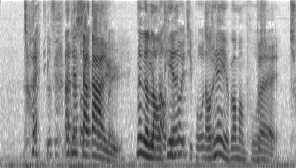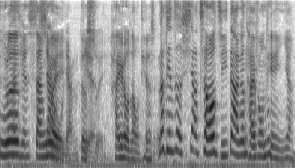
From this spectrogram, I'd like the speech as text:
对，就是那天下大雨，那个老天都一起泼水，老天也帮忙泼水。对除了单位的水，还有老天的水。那天真的下超级大，跟台风天一样。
